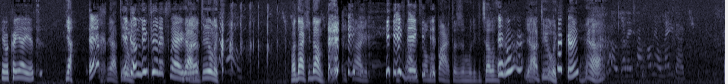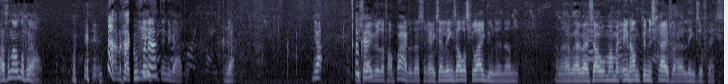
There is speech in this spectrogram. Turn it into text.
Ja, maar kan jij het? Ja, Jij tuurlijk. kan links en rechts schrijven. Ja, natuurlijk. Wat dacht je dan? Ik vraag het. ik vraag het denk. van mijn paard, dus dan moet ik het zelf. Echt waar? Ja, tuurlijk. Oké. Ja, Ook, alleen staan heel lelijk. dat is een ander verhaal. Nou, dan ga ik Die heeft oefenen. het in de gaten. Ja. Ja. Dus Oké. wij willen van paarden dat ze rechts en links alles gelijk doen. En dan, en wij, wij zouden maar met één hand kunnen schrijven, eh, links of rechts.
